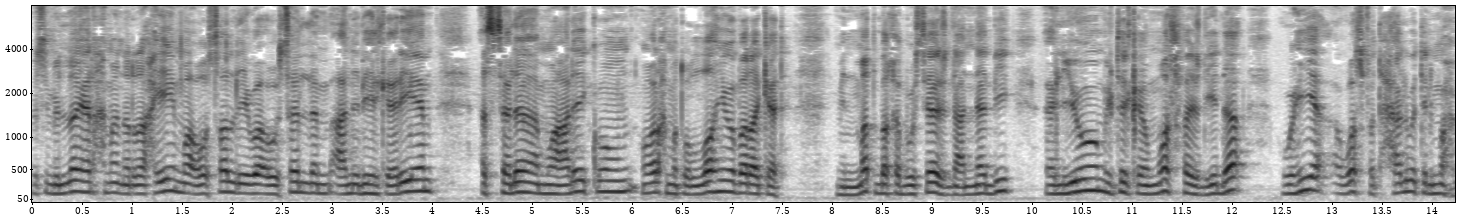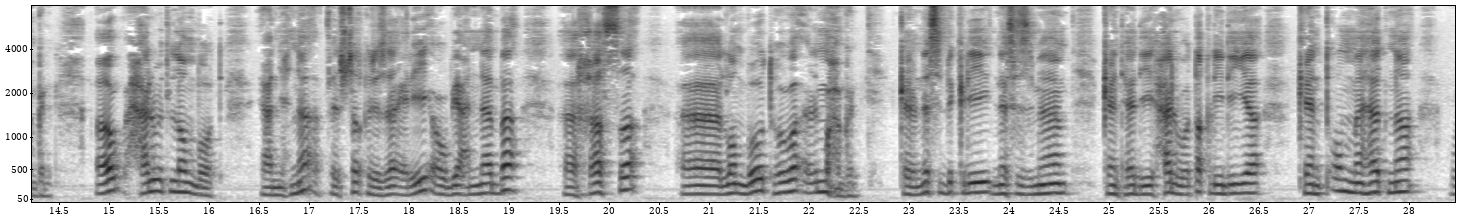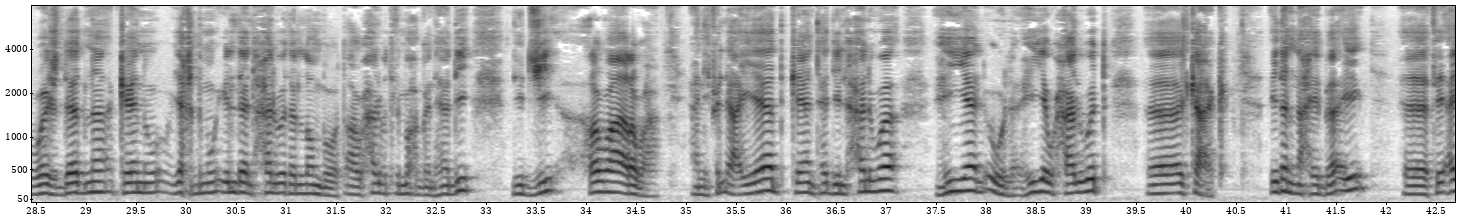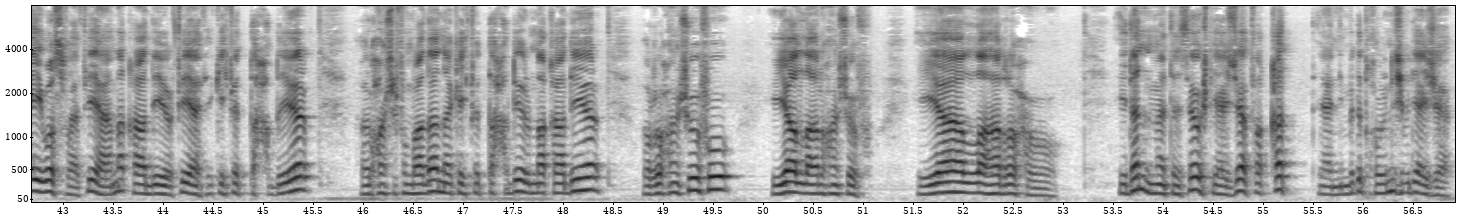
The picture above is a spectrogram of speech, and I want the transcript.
بسم الله الرحمن الرحيم وأصلي وأسلم على النبي الكريم السلام عليكم ورحمة الله وبركاته من مطبخ أبو ساجد على النبي اليوم جبت لكم وصفة جديدة وهي وصفة حلوة المحقن أو حلوة اللمبوت يعني إحنا في الشرق الجزائري أو بعنابة خاصة لمبوت هو المحقن كانوا ناس بكري ناس زمان كانت هذه حلوة تقليدية كانت أمهاتنا وأجدادنا كانوا يخدموا إلا حلوة اللمبوت أو حلوة المحقن. هذه اللي تجي روعة روعة. يعني في الأعياد كانت هذه الحلوة هي الأولى هي وحلوة آه الكعك. إذا أحبائي آه في أي وصفة فيها مقادير فيها في كيف التحضير نروح نشوفوا بعضنا كيف التحضير المقادير نروح نشوفوا يلا نروح نشوفوا. يلا نروحوا إذا ما تنسوش الإعجاب فقط يعني ما تدخلونيش بالإعجاب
